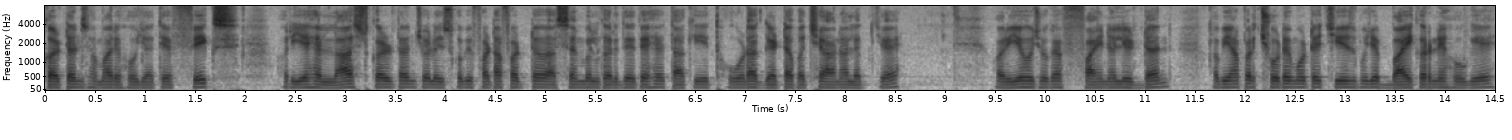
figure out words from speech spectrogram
कर्टन्स हमारे हो जाते हैं फिक्स। और ये है लास्ट कर्टन। चलो इसको भी फटाफट असेंबल कर देते हैं ताकि थोड़ा गेटअप अच्छा आना लग जाए। और ये हो चुका है फाइनली डन। अब यहाँ पर छोटे मोटे चीज़ मुझे बाय करने होंगे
